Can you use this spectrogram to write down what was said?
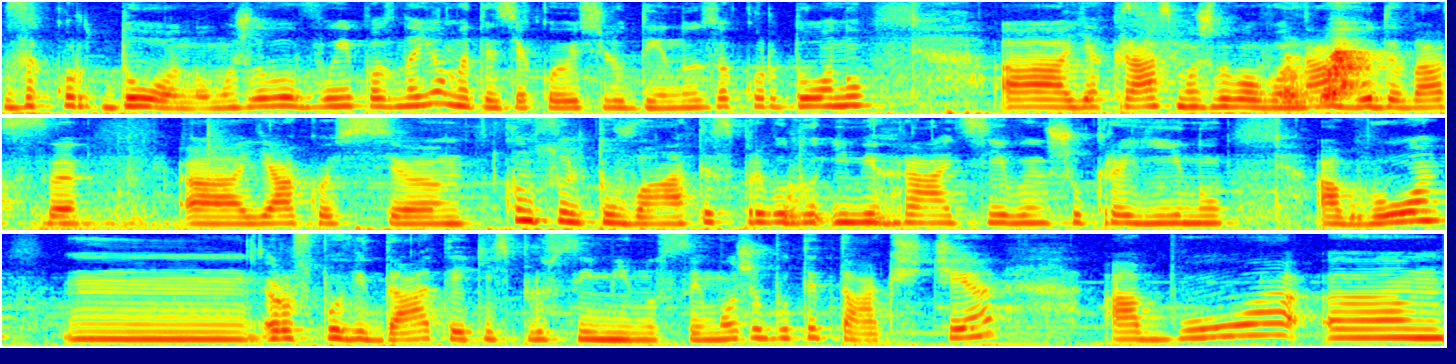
за кордону. Можливо, ви познайомитесь з якоюсь людиною за кордону. А, якраз, можливо, вона буде вас а, якось е, консультувати з приводу імміграції в іншу країну, або м, розповідати якісь плюси-мінуси. Може бути так ще. Або. Е,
